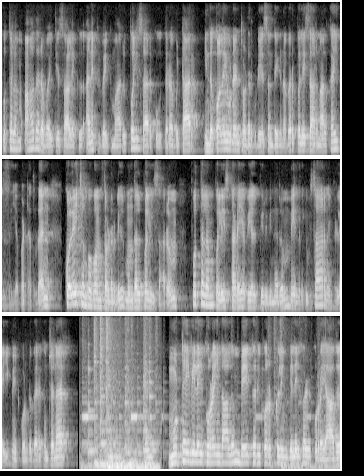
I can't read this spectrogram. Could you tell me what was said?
புத்தளம் ஆதார வைத்தியசாலைக்கு அனுப்பி வைக்குமாறு போலீசாருக்கு உத்தரவிட்டார். இந்த கொலையுடன் தொடர்புடைய சந்தேக நபர் போலீசாரினால் கைது செய்யப்பட்டதுடன் கொலை சம்பவம் தொடர்பில் முந்தல் போலீசாரும் புத்தளம் போலீஸ் தடயவியல் பிரிவினரும் மேலதிக விசாரணைகளை மேற்கொண்டு வருகின்றனர். முட்டை விலை குறைந்தாலும் பேக்கரி பொருட்களின் விலைகள் குறையாது.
